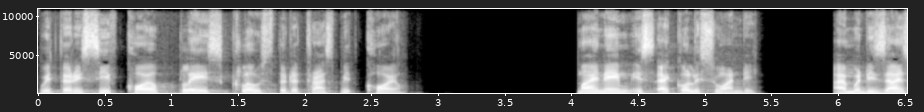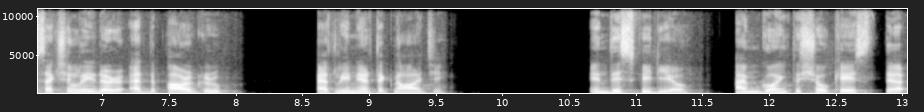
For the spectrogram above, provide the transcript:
with the receive coil placed close to the transmit coil. My name is Eko Lisuwandi. I'm a design section leader at the Power Group at Linear Technology. In this video, I'm going to showcase the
